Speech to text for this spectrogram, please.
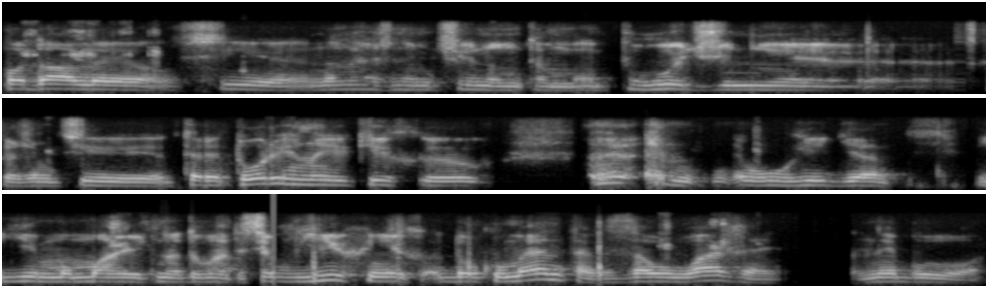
подали всі належним чином там погоджені, е, скажімо, ці території, на яких е, угіддя їм мають надаватися. В їхніх документах зауважень не було.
